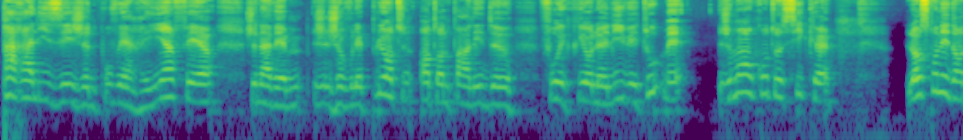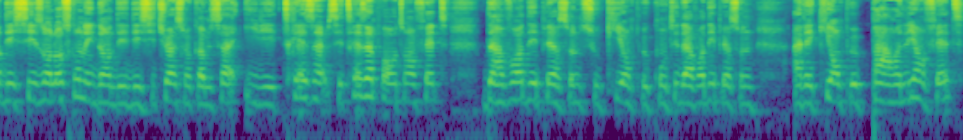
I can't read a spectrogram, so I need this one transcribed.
paralysée. Je ne pouvais rien faire. Je n'avais, je, je voulais plus entendre parler de faut écrire le livre et tout, mais je me rends compte aussi que lorsqu'on est dans des saisons, lorsqu'on est dans des, des, situations comme ça, il est très, c'est très important en fait d'avoir des personnes sous qui on peut compter, d'avoir des personnes avec qui on peut parler en fait.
